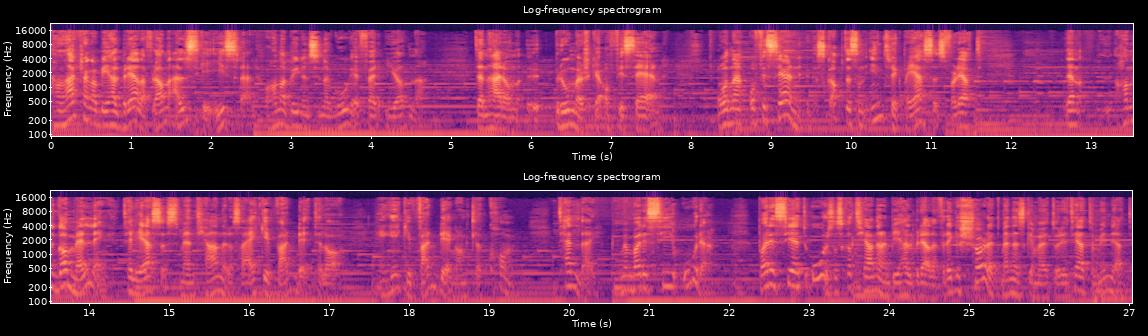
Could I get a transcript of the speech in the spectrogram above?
han her trenger å bli helbreda, for han elsker Israel, og han har bygd en synagoge for jødene. Den her romerske offiseren. Og denne offiseren skapte sånn inntrykk på Jesus fordi at den, han ga melding til Jesus med en tjener og sa jeg er ikke verdig til å jeg er ikke verdig engang til å komme til deg, men bare si ordet. Bare si et ord, så skal tjeneren bli helbredet. For jeg er sjøl et menneske med autoritet og myndighet.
